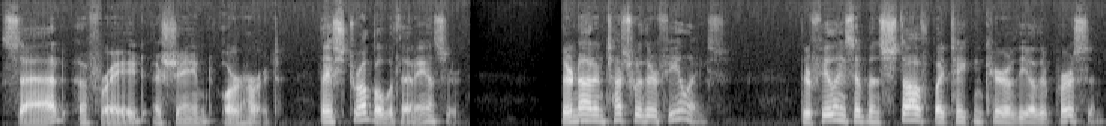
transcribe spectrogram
sad, afraid, ashamed, or hurt. They struggle with that answer. They're not in touch with their feelings. Their feelings have been stuffed by taking care of the other person,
